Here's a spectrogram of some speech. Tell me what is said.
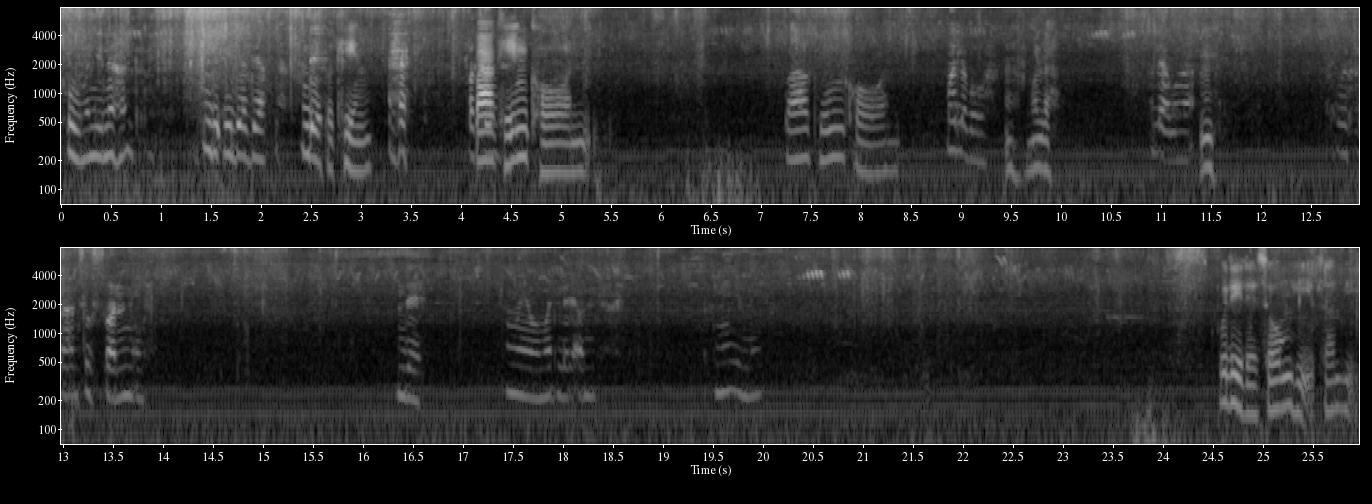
ขู่มันอยู่ในหันกันนี่นี่เดียบเดียบๆเด็กปลาเข็งปลาเข็งคอนปลาเข็งคอนหมดแล้วบ่วะอะมันละหมดแล้วบ่ละอืมโอ้ยการสุกสนนี่เด็กน้องแมวหมดแล้วนี่อันนี่อยู่นี่ พอดีได้สองหีบสามหีบ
